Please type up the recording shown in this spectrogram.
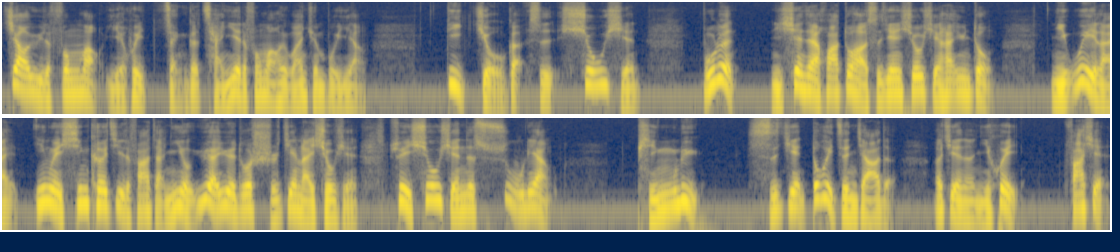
教育的风貌也会整个产业的风貌会完全不一样。第九个是休闲，不论你现在花多少时间休闲和运动，你未来因为新科技的发展，你有越来越多时间来休闲，所以休闲的数量、频率、时间都会增加的。而且呢，你会发现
